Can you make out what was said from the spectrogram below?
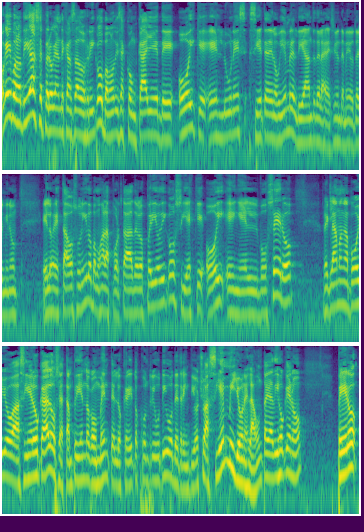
Ok, buenos días, espero que hayan descansado rico. Vamos a noticias con calle de hoy, que es lunes 7 de noviembre, el día antes de las elecciones de medio término en los Estados Unidos. Vamos a las portadas de los periódicos y es que hoy en el vocero reclaman apoyo a cine local, o sea, están pidiendo que aumenten los créditos contributivos de 38 a 100 millones. La Junta ya dijo que no, pero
